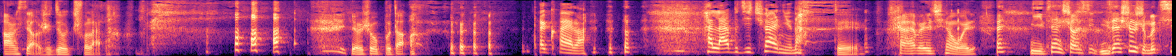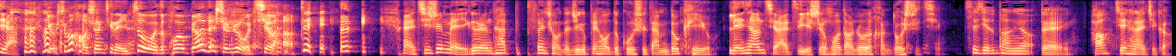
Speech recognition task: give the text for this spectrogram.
二十四小时就出来了，有时候不到。太快了，还来不及劝你呢。对，还来不及劝我，哎，你在伤心，你在生什么气啊？有什么好生气的？你作为我的朋友，不要再生这种气了。对，哎，其实每一个人他分手的这个背后的故事，咱们都可以联想起来自己生活当中的很多事情。自己的朋友，对，好，接下来这个，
